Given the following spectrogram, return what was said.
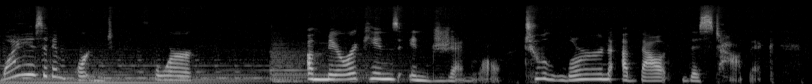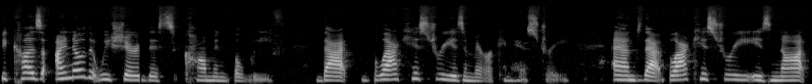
Why is it important for Americans in general to learn about this topic? Because I know that we share this common belief that Black history is American history and that Black history is not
